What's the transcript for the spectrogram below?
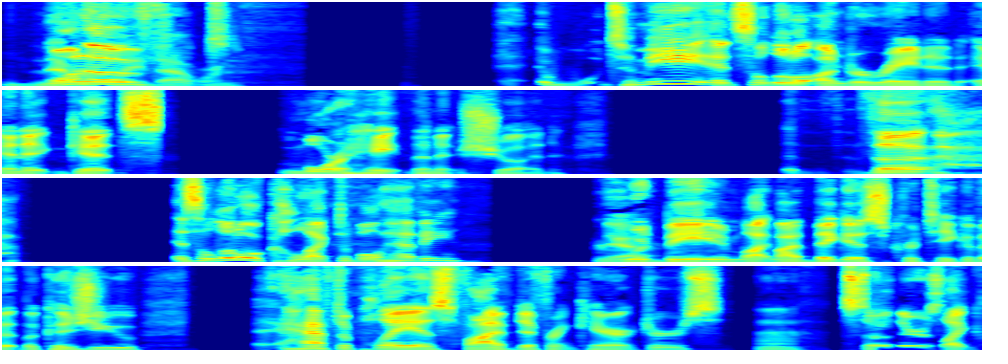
Never one of that one. To me, it's a little underrated, and it gets more hate than it should the it's a little collectible heavy. Yeah. Would be like my, my biggest critique of it because you have to play as five different characters. Mm. So there's like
